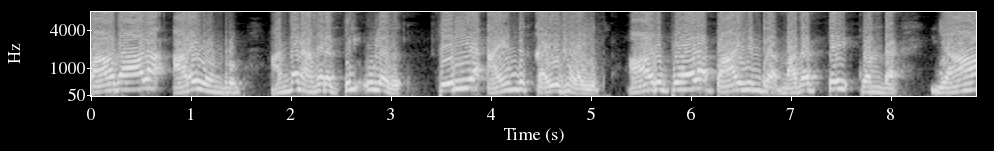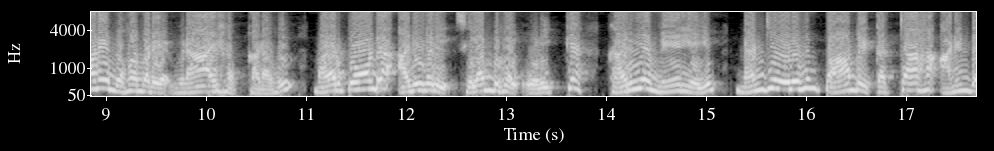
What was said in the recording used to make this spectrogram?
பாதாள அறை ஒன்றும் அந்த நகரத்தில் உள்ளது. பெரிய ஐந்து கைகளையும் ஆறு போல பாய்கின்ற மதத்தை கொண்ட யானை முகமுடைய விநாயக கடவுள் மலர் போன்ற அடிகளில் சிலம்புகள் ஒழிக்க கரிய மேனியையும் நஞ்சு ஒழுகும் பாம்பை கச்சாக அணிந்த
